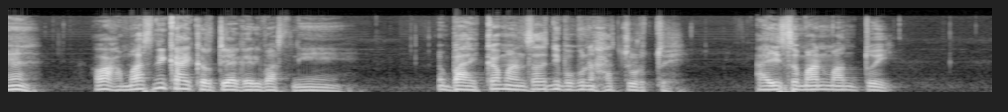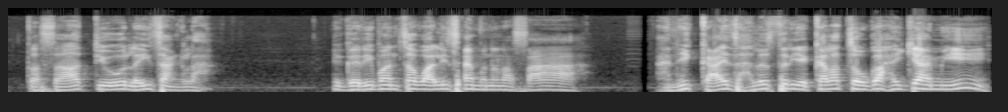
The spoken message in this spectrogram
हं? अहो आम्हासनी काय करतो या गरीबासनी बायका माणसासनी बघून हात जोडतोय. आई समान मानतोय. तसा त्यो लई चांगला. गरिबांचा वालीच आहे म्हणून असा. आणि काय झालंच तर एकाला चौघा आहे की आम्ही?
